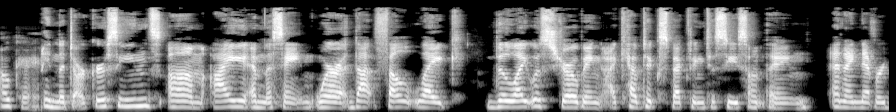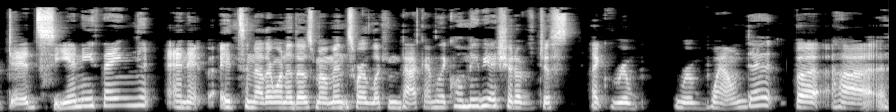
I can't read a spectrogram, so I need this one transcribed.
Okay. in the darker scenes. Um, I am the same, where that felt like the light was strobing. I kept expecting to see something, and I never did see anything. And it it's another one of those moments where looking back, I'm like, well, maybe I should have just like re- rewound it, but uh,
